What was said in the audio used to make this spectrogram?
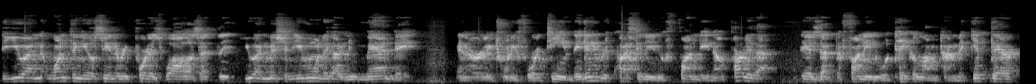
the UN. One thing you'll see in the report as well is that the UN mission, even when they got a new mandate in early 2014, they didn't request any new funding. Now, part of that is that the funding will take a long time to get there.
